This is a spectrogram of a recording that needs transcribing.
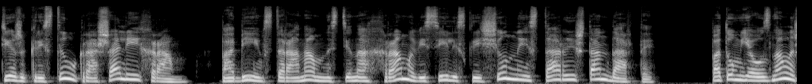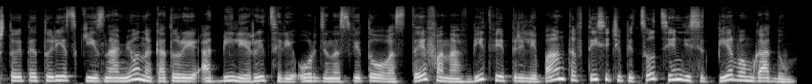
Те же кресты украшали и храм. По обеим сторонам на стенах храма висели скрещенные старые штандарты. Потом я узнала, что это турецкие знамена, которые отбили рыцари ордена Святого Стефана в битве при Лепанто в 1571 году.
